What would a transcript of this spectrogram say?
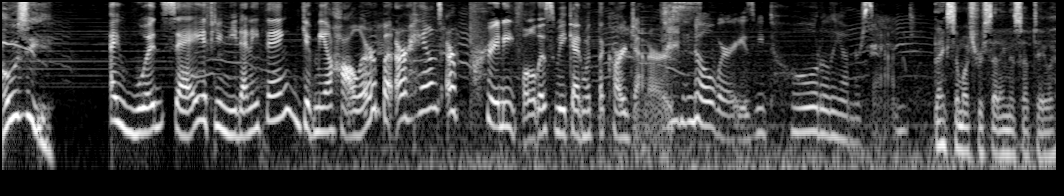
Cozy. I would say if you need anything, give me a holler, but our hands are pretty full this weekend with the Kar-Jenners. No worries. We totally understand. Thanks so much for setting this up, Taylor.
